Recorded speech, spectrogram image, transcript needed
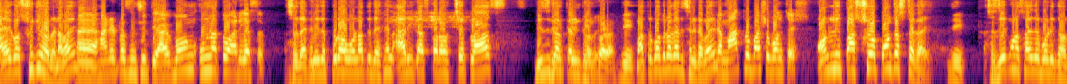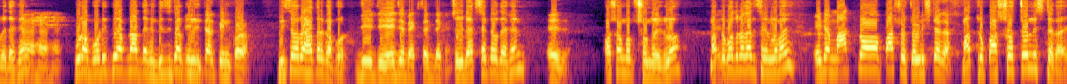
আড়াই গজ সুতি হবে না ভাই? হ্যাঁ সুতি। এবং উন্নত আরি আছে। আচ্ছা দেখেন এই যে পুরো ওড়নাতে দেখেন আরি কাজ করা হচ্ছে প্লাস ডিজিটাল প্রিন্ট হবে। মাত্র কত টাকা দিচ্ছেন এটা ভাই? এটা মাত্র পাঁচশো পঞ্চাশ। অনলি পাঁচশো পঞ্চাশ টাকায়? জি। আচ্ছা যে কোনো সাইজের বডিতে হবে দেখেন। হ্যাঁ হ্যাঁ হ্যাঁ। পুরো বডিতে আপনার দেখেন ডিজিটাল প্রিন্ট ডিজিটাল প্রিন্ট করা। নিচে হবে হাতের কাপড়। জি জি এই যে ব্যাক সাইড দেখেন। ব্যাক সাইডটাও দেখেন। এই যে। অসম্ভব সুন্দর এগুলো। মাত্র কত টাকা দিচ্ছেন এগুলো ভাই? এটা মাত্র পাঁচশো চল্লিশ টাকা। মাত্র পাঁচশো চল্লিশ টাকায়?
